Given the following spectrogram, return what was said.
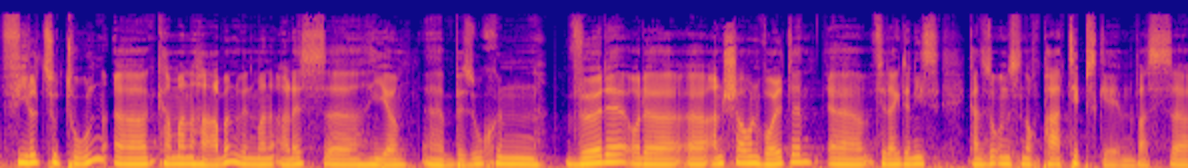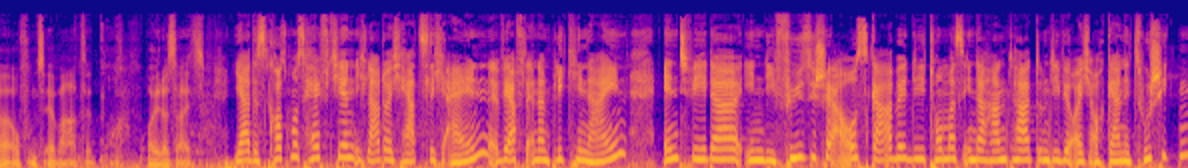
viel zu tun äh, kann man haben, wenn man alles äh, hier äh, besuchen würde oder äh, anschauen wollte. Äh, vielleicht, Denise, kannst du uns noch ein paar Tipps geben, was äh, auf uns erwartet noch eurerseits? Ja, das Kosmos-Heftchen, ich lade euch herzlich ein, werft einen Blick hinein, entweder in die physische Ausgabe, die Thomas in der Hand hat und die wir euch auch gerne zuschicken,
